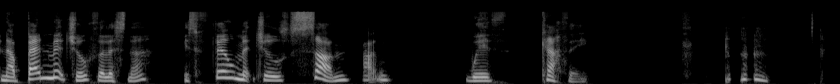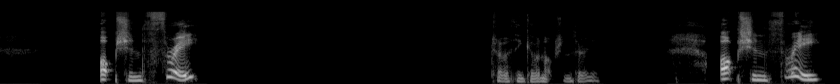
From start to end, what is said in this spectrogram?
Now, Ben Mitchell, for the listener, is Phil Mitchell's son And with Kathy. option three. trying to think of an option three. Option three,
